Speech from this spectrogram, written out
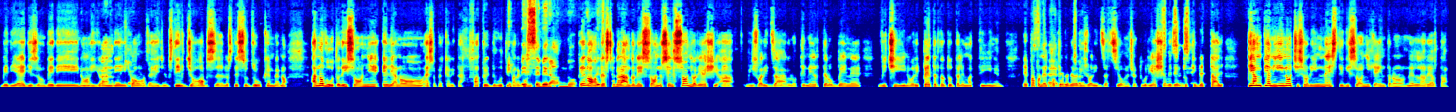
Vedi Edison, vedi no, i grandi eh, cose, Steve Jobs, lo stesso Zuckerberg, no? Hanno avuto dei sogni e li hanno, adesso per carità, fatto i dovuti paragoni. Perseverando. Però per... perseverando nei sogni, se il sogno riesci a visualizzarlo, tenertelo bene vicino, ripeterlo tutte le mattine, è proprio nel certo, potere della certo. visualizzazione, cioè tu riesci a vedere sì, tutti sì. i dettagli pian pianino ci sono innesti di sogni che entrano nella realtà.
